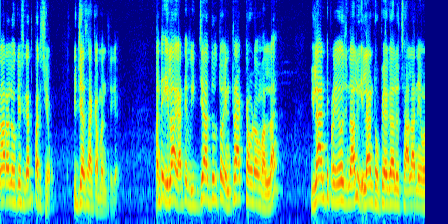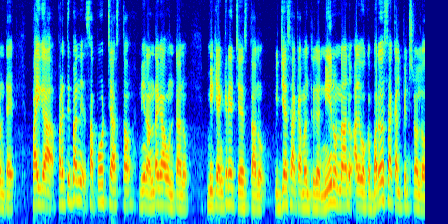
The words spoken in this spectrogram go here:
నారా లోకేష్ గారి పరిచయం విద్యాశాఖ మంత్రిగా. అంటే ఇలాగ అంటే విద్యార్థులతో ఇంటరాక్ట్ అవ్వడం వల్ల ఇలాంటి ప్రయోజనాలు ఇలాంటి ఉపయోగాలు చాలానే ఉంటాయి. పైగా ప్రతిభని సపోర్ట్ చేస్తాం నేను అండగా ఉంటాను. మీకు ఎంకరేజ్ చేస్తాను. విద్యాశాఖ మంత్రిగా నేనున్నాను అని ఒక భరోసా కల్పించడంలో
